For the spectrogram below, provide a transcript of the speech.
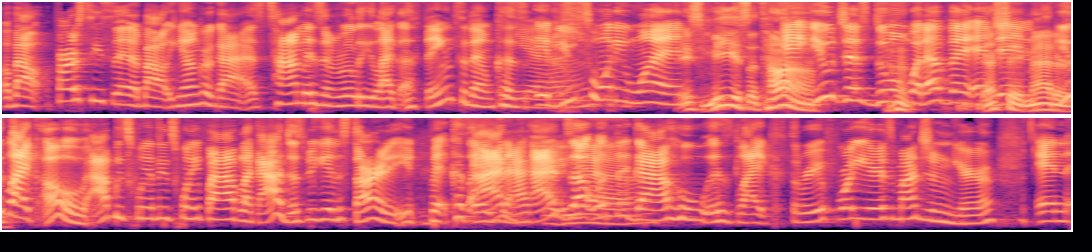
About first, he said about younger guys, time isn't really like a thing to them because if you 21 it's me. It's a time. and you just doing whatever, and That shit then matter. you like, oh, I'll be 23, 25, like I'll just be getting started. But because I, I dealt yeah. with a guy who is like three or four years my junior, and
